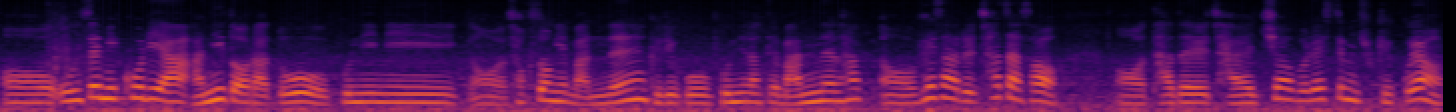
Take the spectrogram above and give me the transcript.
어, 온세미 코리아 아니더라도 본인이 어, 적성에 맞는 그리고 본인한테 맞는 학, 어, 회사를 찾아서 어, 다들 잘 취업을 했으면 좋겠고요.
